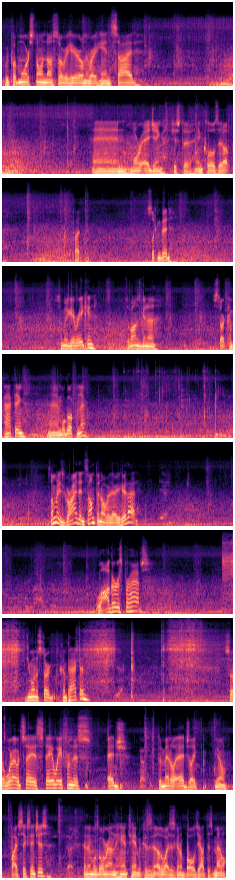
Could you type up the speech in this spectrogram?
We put more stone dust over here on the right hand side. And more edging just to enclose it up. But it's looking good. So I'm gonna get raking. Devon's gonna start compacting and we'll go from there. Somebody's grinding something over there. You hear that? Yeah. Loggers, perhaps? Do you want to start compacting? Yeah. So what I would say is stay away from this edge, Gotcha. the metal edge, like, you know, five, six inches. Gotcha. And then we'll go around and hand tamp because otherwise it's going to bulge out this metal.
